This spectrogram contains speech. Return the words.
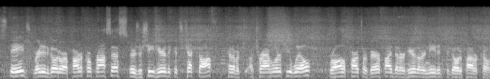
staged, ready to go to our particle process. There's a sheet here that gets checked off, kind of a, a traveler, if you will where all the parts are verified that are here that are needed to go to powder coat.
